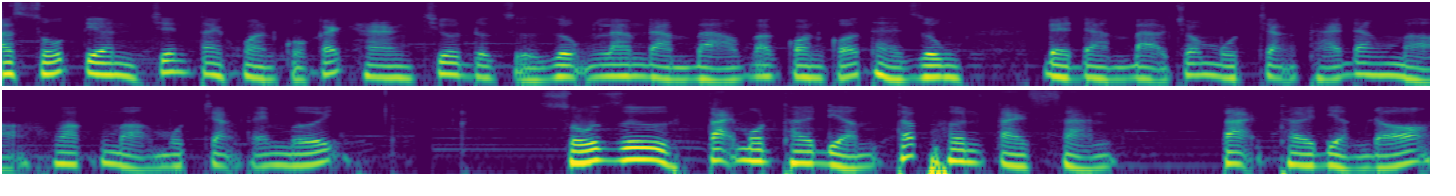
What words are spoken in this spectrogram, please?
là số tiền trên tài khoản của khách hàng chưa được sử dụng làm đảm bảo và còn có thể dùng để đảm bảo cho một trạng thái đang mở hoặc mở một trạng thái mới. Số dư tại một thời điểm thấp hơn tài sản tại thời điểm đó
